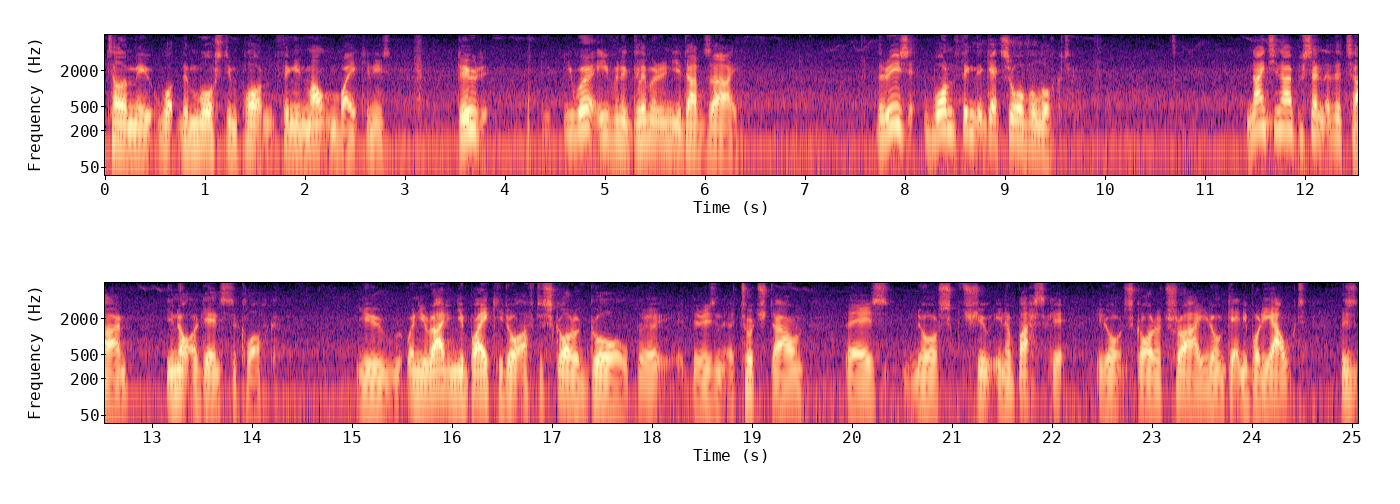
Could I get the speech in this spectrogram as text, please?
telling me what the most important thing in mountain biking is. Dude, you weren't even a glimmer in your dad's eye. There is one thing that gets overlooked. 99% of the time, you're not against the clock. You, when you're riding your bike, you don't have to score a goal. There, there isn't a touchdown. There's no shooting a basket. You don't score a try. You don't get anybody out. There's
